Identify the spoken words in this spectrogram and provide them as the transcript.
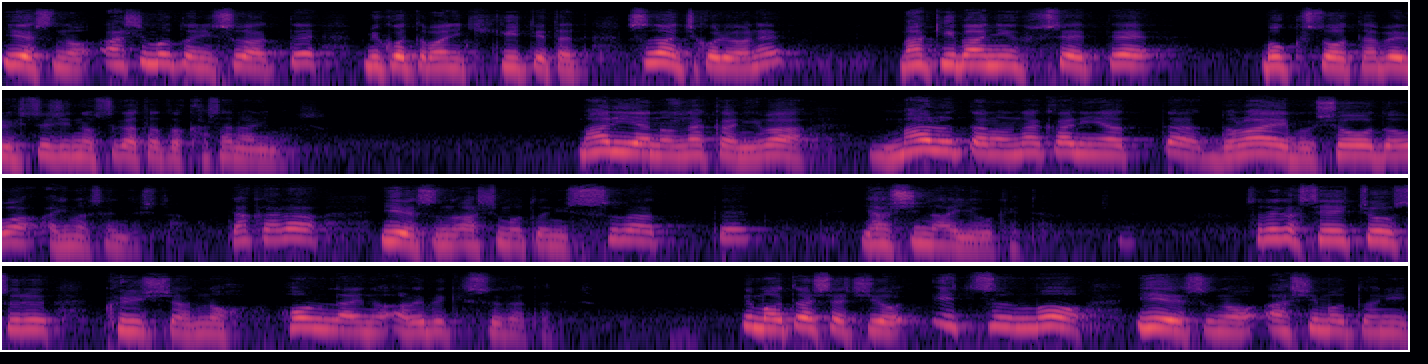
イエスの足元に座って御言葉に聞いていた。すなわちこれはね牧場に伏せて牧草を食べる羊の姿と重なります。マリアの中にはマルタの中にあったドライブ衝動はありませんでした。だからイエスの足元に座って養いを受けてるそれが成長するクリスチャンの本来のあるべき姿です。でも私たちをいつもイエスの足元に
